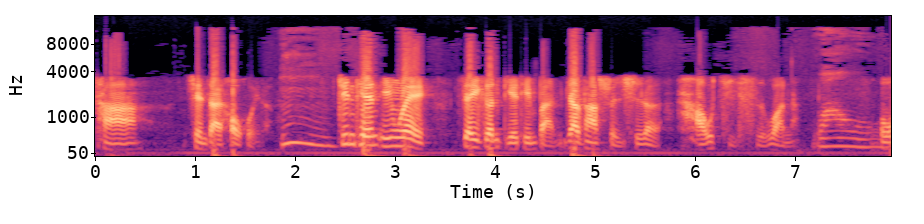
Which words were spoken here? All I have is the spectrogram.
他现在后悔了。嗯，今天因为这一根跌停板，让他损失了好几十万呢、哇哦，我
